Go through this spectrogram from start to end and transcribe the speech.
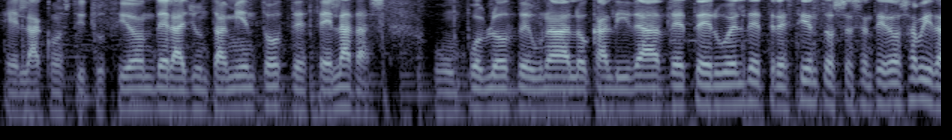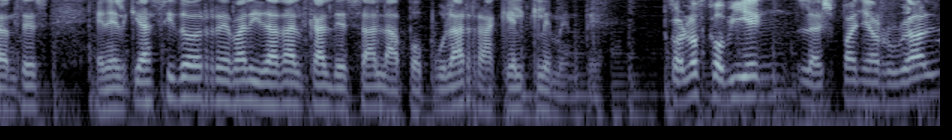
en la constitución del Ayuntamiento de Celadas, un pueblo de una localidad de Teruel de 362 habitantes, en el que ha sido revalidada alcaldesa la popular Raquel Clemente. Conozco bien la España rural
